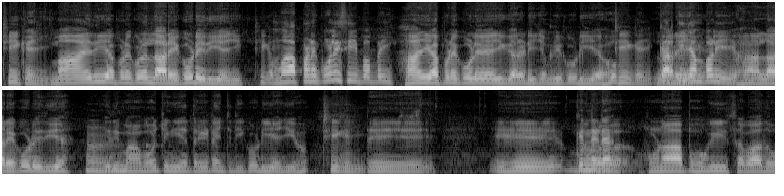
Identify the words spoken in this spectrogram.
ਠੀਕ ਹੈ ਜੀ। ਮਾਂ ਇਹਦੀ ਆਪਣੇ ਕੋਲੇ ਲਾਰੇ ਘੋੜੇ ਦੀ ਹੈ ਜੀ। ਠੀਕ ਹੈ ਮਾਂ ਆਪਣੇ ਕੋਲ ਸੀ ਬਾਬਾ ਜੀ? ਹਾਂਜੀ ਆਪਣੇ ਕੋਲੇ ਹੈ ਜੀ ਗਰੜੀ ਚੰਗੀ ਘੋੜੀ ਹੈ ਉਹ। ਠੀਕ ਹੈ ਜੀ ਘਰ ਦੀ ਜੰਪ ਵਾਲੀ ਹੈ ਹਾਂ ਲਾਰੇ ਘੋੜੇ ਦੀ ਹੈ। ਇਹਦੀ ਮਾਂ ਬਹੁਤ ਚੰਗੀ ਹੈ 63 ਇੰਚ ਦੀ ਘੋੜੀ ਹੈ ਜੀ ਉਹ। ਠੀਕ ਹੈ ਜੀ। ਤੇ ਇਹ ਮਤਲਬ ਹੁਣ ਆਪ ਹੋ ਗਈ ਸਵਾ ਦੋ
